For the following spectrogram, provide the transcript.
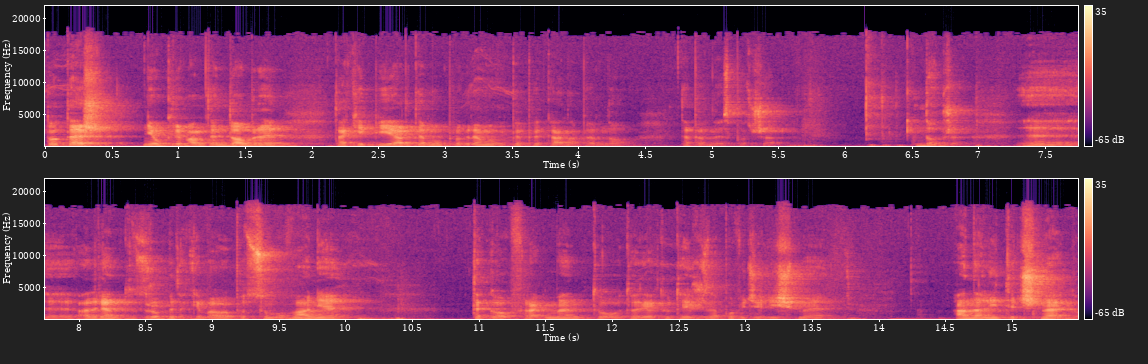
To też, nie ukrywam, ten dobry taki PR temu programowi PPK na pewno, na pewno jest potrzebny. Dobrze. E, Adrian, zróbmy takie małe podsumowanie tego fragmentu, tak jak tutaj już zapowiedzieliśmy, analitycznego.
